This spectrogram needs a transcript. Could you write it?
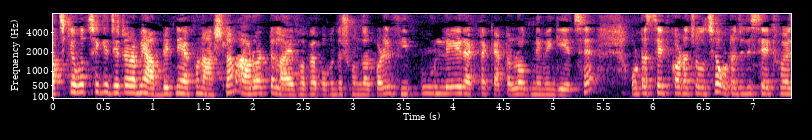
আজকে হচ্ছে কি যেটার আমি আপডেট নিয়ে এখন আসলাম আরও একটা লাইভ হবে আপনাদের সন্ধ্যার পরে। ভিপুলের একটা ক্যাটালগ নেমে গিয়েছে। ওটা সেট করা চলছে। ওটা যদি সেট হয়ে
